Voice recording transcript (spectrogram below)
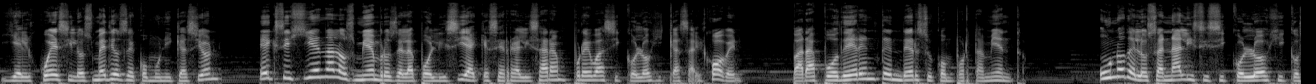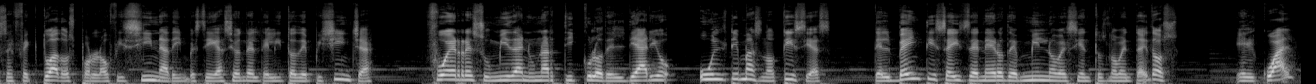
y el juez y los medios de comunicación exigían a los miembros de la policía que se realizaran pruebas psicológicas al joven para poder entender su comportamiento. Uno de los análisis psicológicos efectuados por la Oficina de Investigación del Delito de Pichincha fue resumida en un artículo del diario Últimas Noticias del 26 de enero de 1992, el cual,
